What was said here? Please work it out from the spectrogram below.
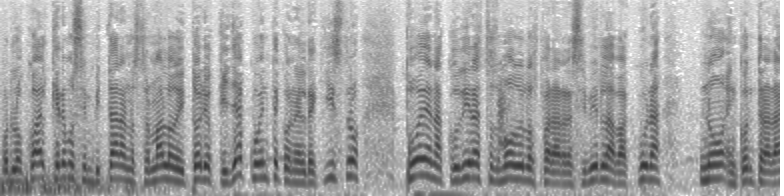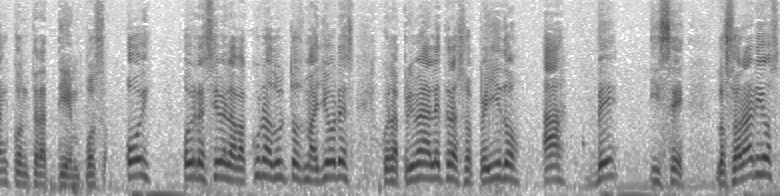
por lo cual queremos invitar a nuestro malo auditorio que ya cuente con el registro, pueden acudir a estos módulos para recibir la vacuna no encontrarán contratiempos. Hoy, hoy reciben la vacuna adultos mayores con la primera letra de su apellido A, B y C. Los horarios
